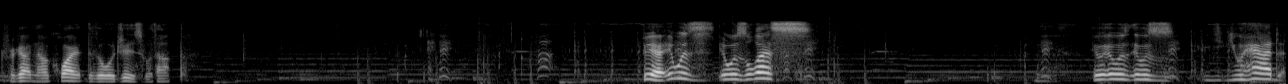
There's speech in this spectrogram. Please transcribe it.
I've forgotten how quiet the village is without them. But yeah, it was it was less. It, it was it was you had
